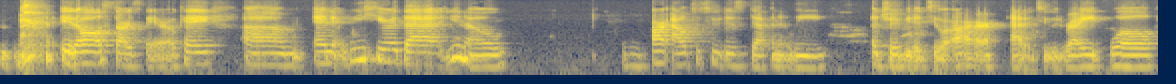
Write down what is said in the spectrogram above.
it all starts there, okay? Um, and we hear that, you know, our altitude is definitely attributed to our attitude, right? Well,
